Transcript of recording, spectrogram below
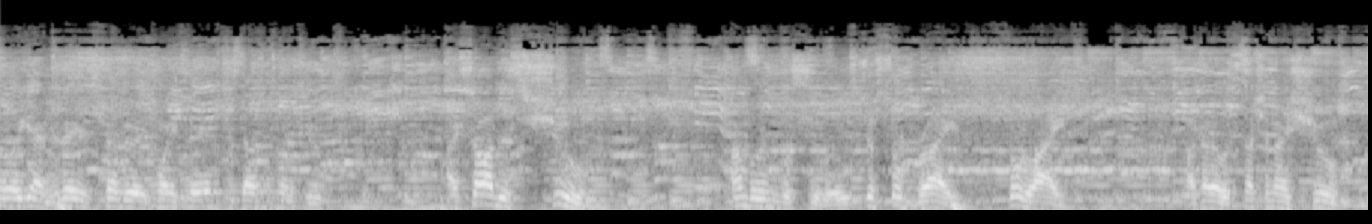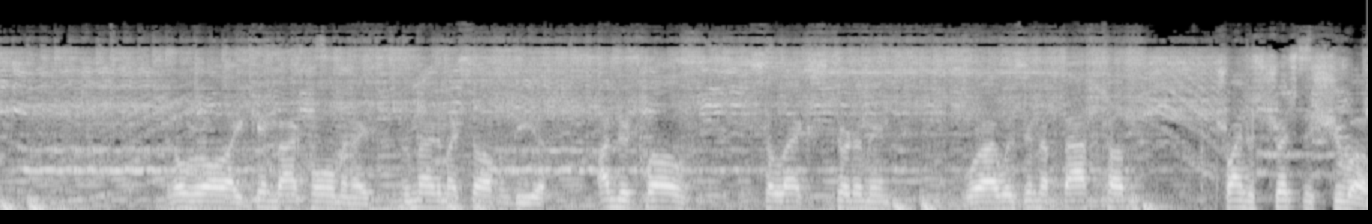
So again, today is February 25th, 2022. I saw this shoe, unbelievable shoe. It was just so bright, so light. I thought it was such a nice shoe. And overall, I came back home and I reminded myself of the uh, under 12 selects tournament where I was in a bathtub trying to stretch this shoe out.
